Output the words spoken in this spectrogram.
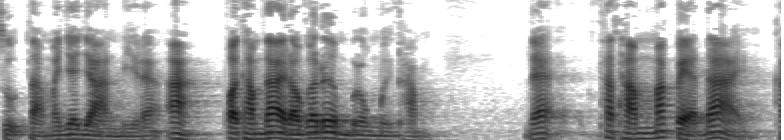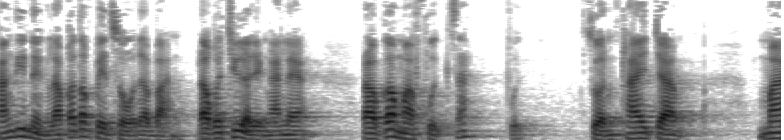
สุตตมยญาณมีแล้วอะพอทำได้เราก็เริ่มลงมือทำและถ้าทำมรรคแปดได้ ครั้งที่หนึ่งเราก็ต้องเป็นโสดาบัน เราก็เชื่ออย่างนั้นแล้ว เราก็มาฝึกซะฝึก ส่วนใครจะ มา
